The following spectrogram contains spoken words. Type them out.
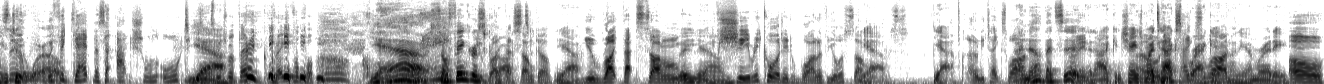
to Zoom, the world. We forget there's an actual audience, Yeah. which we're very grateful for. Yeah, so fingers you write that crossed. song, girl. Yeah. You write that song. Well, you know. If she recorded one of your songs, Yeah. Yeah. only takes one. I know, that's it. mean, and I can change my tax bracket, one. honey. I'm ready. Oh,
